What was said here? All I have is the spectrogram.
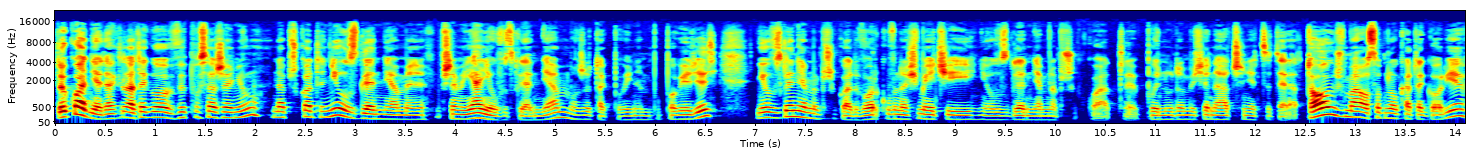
Dokładnie, tak. Dlatego w wyposażeniu na przykład nie uwzględniamy, przynajmniej ja nie uwzględniam, może tak powinienem powiedzieć, nie uwzględniam na przykład worków na śmieci, nie uwzględniam na przykład płynu do mycia naczyń, etc. To już ma osobną kategorię,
